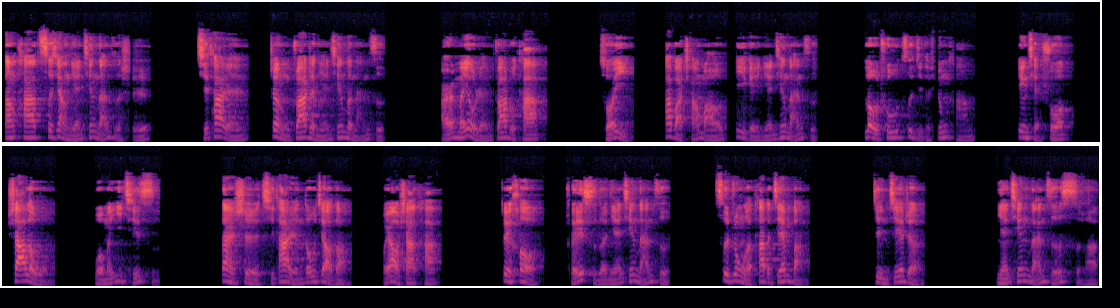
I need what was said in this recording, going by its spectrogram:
当他刺向年轻男子时，其他人正抓着年轻的男子，而没有人抓住他，所以他把长矛递给年轻男子，露出自己的胸膛，并且说：“杀了我，我们一起死。”但是其他人都叫道。不要杀他！最后，垂死的年轻男子刺中了他的肩膀。紧接着，年轻男子死了。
